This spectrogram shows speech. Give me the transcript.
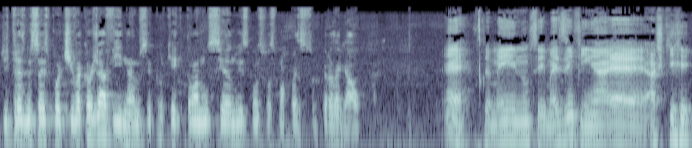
de transmissão esportiva que eu já vi, né? Não sei por que estão anunciando isso como se fosse uma coisa super legal. É, também não sei, mas enfim, é, é acho que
